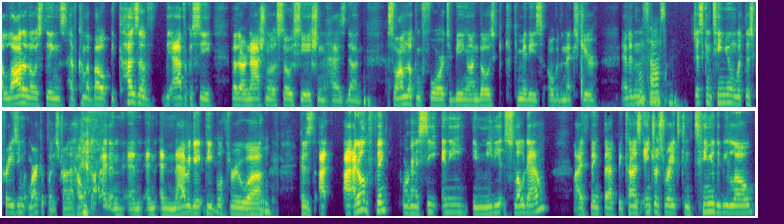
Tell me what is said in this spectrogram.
A lot of those things have come about because of the advocacy that our national association has done. So I'm looking forward to being on those c- committees over the next year. And then That's awesome. just continuing with this crazy marketplace, trying to help guide and and and and navigate people through because uh, I I don't think we're going to see any immediate slowdown. I think that because interest rates continue to be low,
